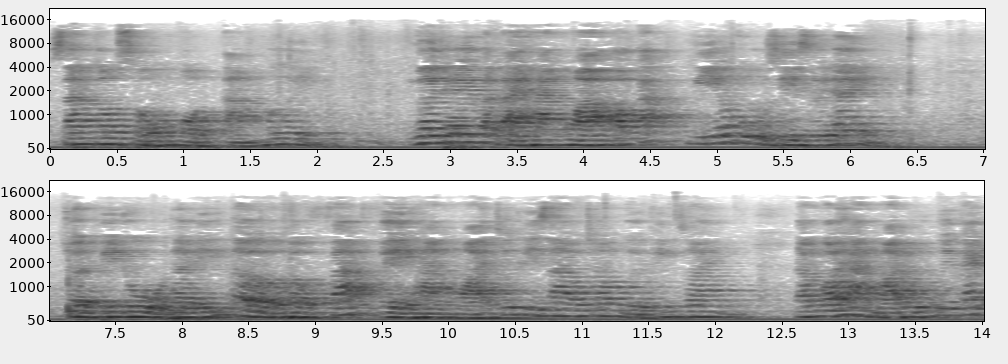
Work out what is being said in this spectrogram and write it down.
sang câu số 180 người thuê vận tải hàng hóa có các nghĩa vụ gì dưới đây chuẩn bị đủ giấy tờ hợp pháp về hàng hóa trước khi giao cho người kinh doanh. Đóng gói hàng hóa đúng quy cách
